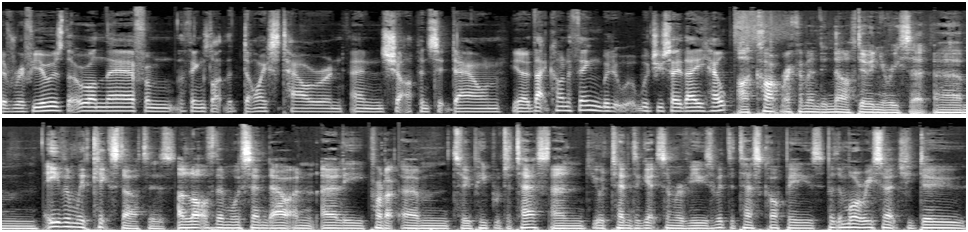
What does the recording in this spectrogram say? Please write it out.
of reviewers that are on there from things like the Dice Tower and and Shut Up and Sit Down, you know that kind of thing? Would would you say they help? I can't recommend enough doing your research. Um, even with Kickstarters, a lot of them will send out an early product um, to people to test, and you'll tend tend to get some reviews with the test copies. But the more research you do,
